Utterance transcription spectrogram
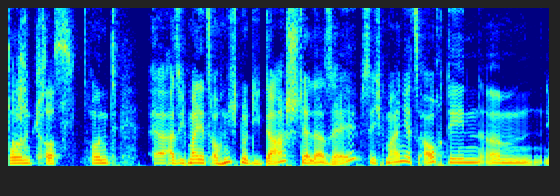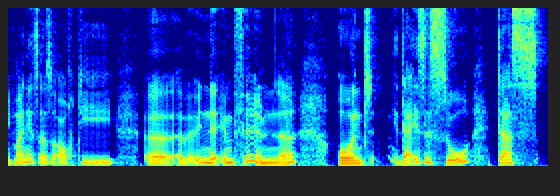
Und, Ach, krass. Und also ich meine jetzt auch nicht nur die Darsteller selbst, ich meine jetzt auch den, ähm, ich meine jetzt also auch die äh, in im Film, ne? Und da ist es so, dass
